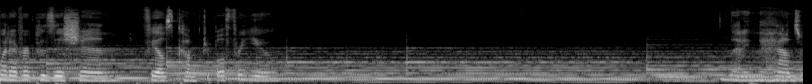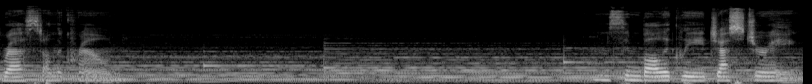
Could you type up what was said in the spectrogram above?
Whatever position feels comfortable for you. Letting the hands rest on the crown. And symbolically gesturing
